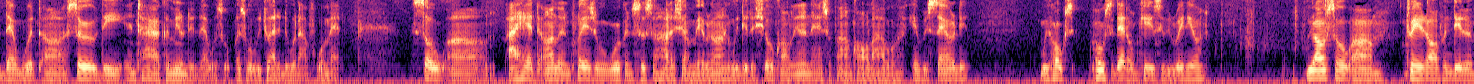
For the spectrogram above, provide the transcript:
that would uh, serve the entire community. That was that's what we try to do with our format. So um, I had the honor and pleasure of working with Sister Hadisha Marion. We did a show called International Found Call Hour every Saturday. We host, hosted that on KUCB Radio. We also um, traded off and did a,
